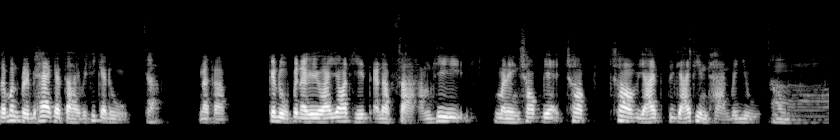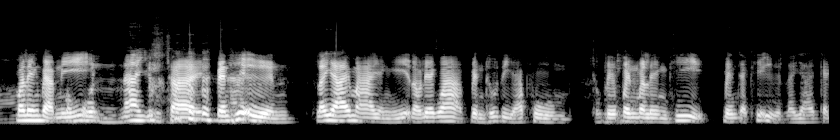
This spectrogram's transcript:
แล้วมันไปแพร่กระจายไปที่กระดูกครับนะครับ กระดูกเป็นอวัยวะยอดฮิตอันดับสามที่มะเร็งชอบเบี้ยชอบชอบย้ายย้ายถิ่นฐานไปอยู่อ๋อมะเร็งแบบนี้อบอุ่นน่าอยู่ใช่เป็นที่อื่นแล้วย้ายมาอย่างนี้ เราเรียกว่าเป็นทุติยภูมิทุกหรือเป็นมะเร็งที่เป็นจากที่อื่นแล้วย้ายกัน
